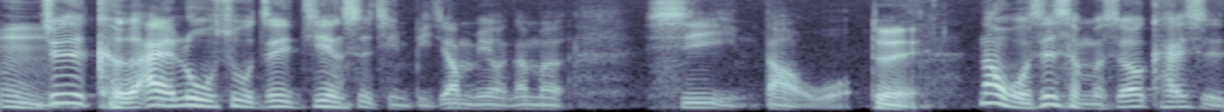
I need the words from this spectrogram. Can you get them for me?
嗯，就是可爱露宿这件事情比较没有那么吸引到我。对，那我是什么时候开始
